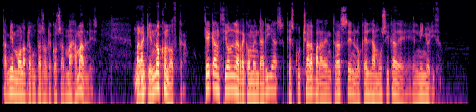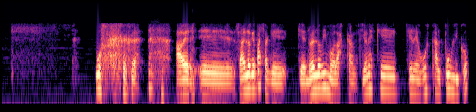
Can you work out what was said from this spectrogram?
también mola preguntar sobre cosas más amables. Para Ujú. quien no conozca, ¿qué canción le recomendarías que escuchara para adentrarse en lo que es la música de El Niño Erizo? Uf, a ver, eh, ¿sabes lo que pasa? Que, que no es lo mismo las canciones que, que le gusta al público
